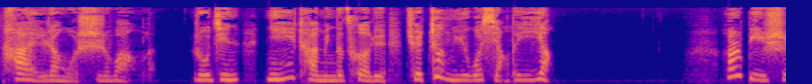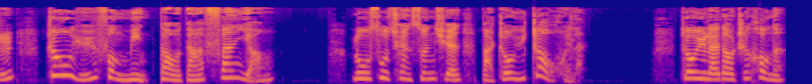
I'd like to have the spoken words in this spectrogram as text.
太让我失望了。如今你阐明的策略，却正与我想的一样。而彼时，周瑜奉命到达番阳，鲁肃劝孙权把周瑜召回来。周瑜来到之后呢，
